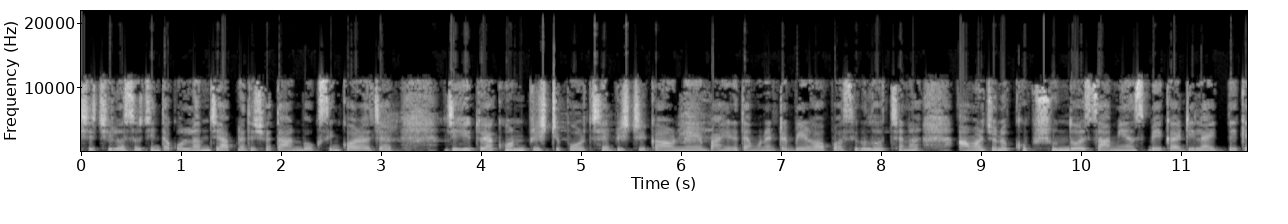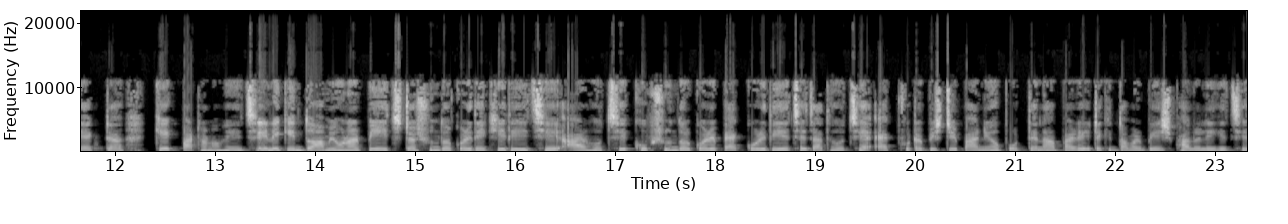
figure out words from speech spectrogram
এসেছিল। সো চিন্তা করলাম যে আপনাদের সাথে আনবক্সিং করা যাক। যেহেতু এখন বৃষ্টি পড়ছে, বৃষ্টির কারণে বাইরে তেমন একটা বের হওয়া পসিবল হচ্ছে না। আমার জন্য খুব সুন্দর সামিয়াস বেকার ডিলাইট থেকে একটা কেক পাঠানো হয়েছে। এনে কিন্তু আমি ওনার পেজটা সুন্দর করে দেখিয়ে দিয়েছি আর হচ্ছে খুব সুন্দর করে প্যাক করে দিয়েছে যাতে হচ্ছে এক ফোঁটা বৃষ্টির পানিও পড়তে না পারে। এটা কিন্তু আমার বেশ ভালো লেগেছে।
